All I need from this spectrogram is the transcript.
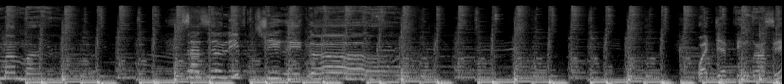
mama, ça se lift. What you think, c'est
